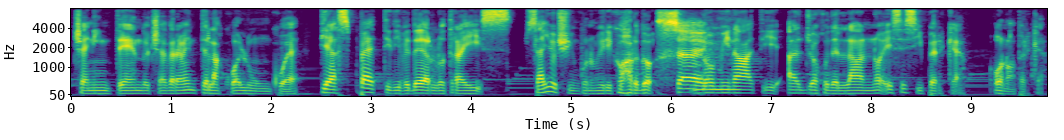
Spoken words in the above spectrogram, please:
c'è Nintendo, c'è veramente la qualunque, ti aspetti di vederlo tra i 6 o 5, non mi ricordo, Sei. nominati al gioco dell'anno? E se sì, perché? O no, perché?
